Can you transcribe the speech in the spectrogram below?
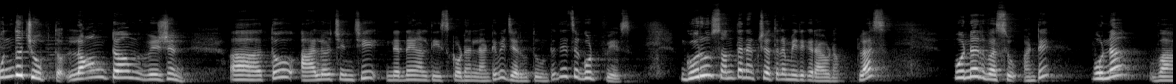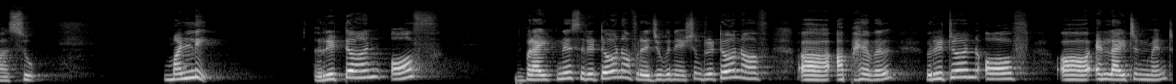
ముందు చూపుతో లాంగ్ టర్మ్ విజన్తో ఆలోచించి నిర్ణయాలు తీసుకోవడం లాంటివి జరుగుతూ ఉంటుంది. It's a good phase Guru సొంత నక్షత్రం మీదకి రావడం. ప్లస్ పునర్వసు అంటే పునవాసు. మళ్ళీ return of brightness return of rejuvenation return of upheaval return of enlightenment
